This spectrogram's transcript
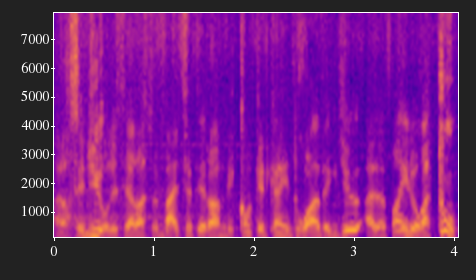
Alors c'est dur, à se battre, etc. Mais quand quelqu'un est droit avec Dieu, à la fin, il aura tout.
